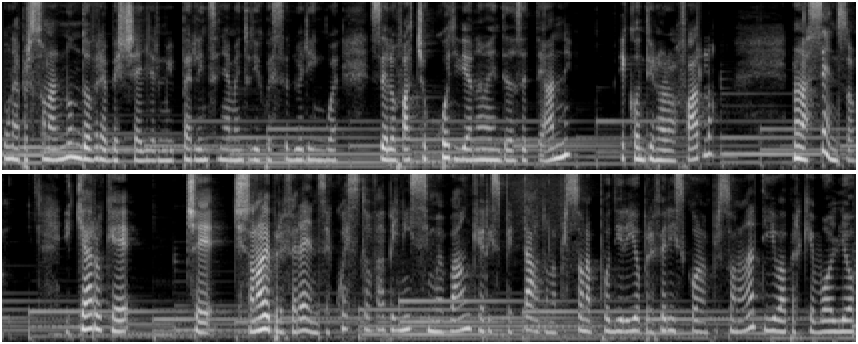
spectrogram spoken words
una persona non dovrebbe scegliermi per l'insegnamento di queste due lingue se lo faccio quotidianamente da sette anni e continuerò a farlo? Non ha senso. È chiaro che c'è, ci sono le preferenze, questo va benissimo e va anche rispettato. Una persona può dire io preferisco una persona nativa perché voglio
